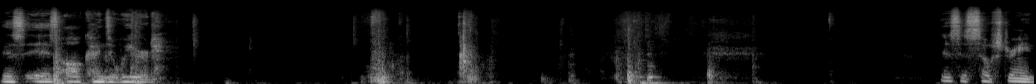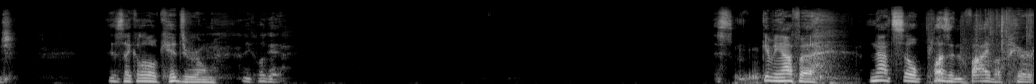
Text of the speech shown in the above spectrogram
This is all kinds of weird. This is so strange. It's like a little kid's room. Like, look at It's giving off a not so pleasant vibe up here.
